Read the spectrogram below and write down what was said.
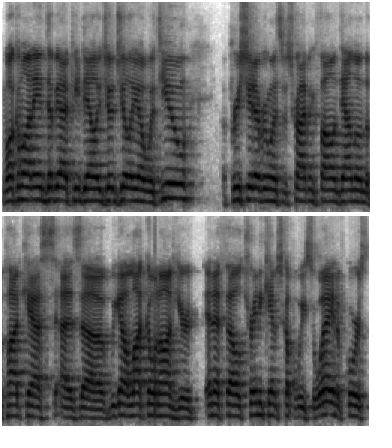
Welcome on in, WIP Daily. Joe Giglio with you. Appreciate everyone subscribing, following, downloading the podcast as uh, we got a lot going on here. NFL training camp's a couple weeks away, and of course,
